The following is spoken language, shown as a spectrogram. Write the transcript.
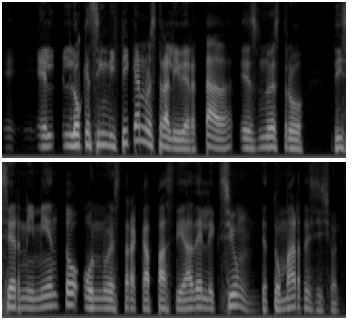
eh, lo que significa nuestra libertad es nuestro discernimiento o nuestra capacidad de elección, de tomar decisiones.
